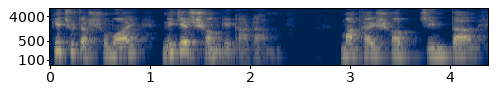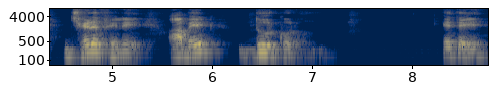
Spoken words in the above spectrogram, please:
কিছুটা সময় নিজের সঙ্গে কাটান। মাথায় সব চিন্তা ঝেড়ে ফেলে আবেগ দূর করুন। এতে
